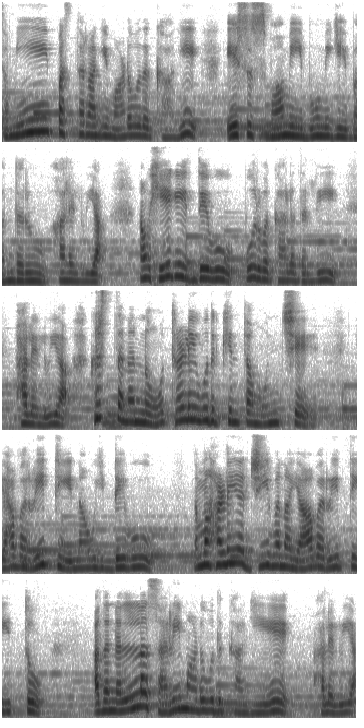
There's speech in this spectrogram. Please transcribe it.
ಸಮೀಪಸ್ಥರಾಗಿ ಮಾಡುವುದಕ್ಕಾಗಿ ಯೇಸು ಸ್ವಾಮಿ ಭೂಮಿಗೆ ಬಂದರು. ಹಾಲೆಲುಯ್ಯ. ನಾವು ಹೇಗೆ ಇದ್ದೆವು ಪೂರ್ವಕಾಲದಲ್ಲಿ ಹಾಲೆಲುಯ್ಯ. ಕ್ರಿಸ್ತನನ್ನು ತಳೆಯುವುದಕ್ಕಿಂತ ಮುಂಚೆ ಯಾವ ರೀತಿ ನಾವು ಇದ್ದೆವು? ನಮ್ಮ ಹಳೆಯ ಜೀವನ ಯಾವ ರೀತಿ ಇತ್ತು? ಅದನ್ನೆಲ್ಲ ಸರಿ ಮಾಡುವುದಕ್ಕಾಗಿಯೇ ಅಲ್ಲೆಲುಯ್ಯ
